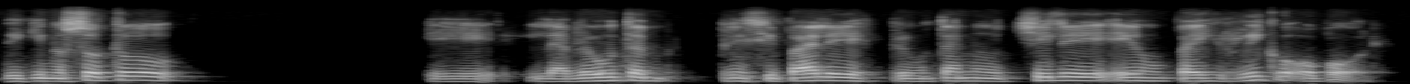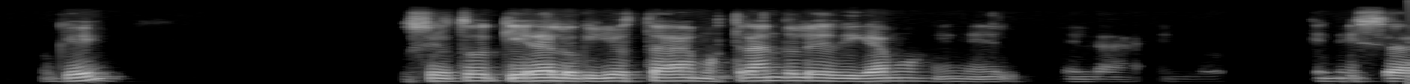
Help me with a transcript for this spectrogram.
de que nosotros, eh, la pregunta principal es preguntarnos, ¿Chile es un país rico o pobre? ¿Ok? ¿No es cierto? Que era lo que yo estaba mostrándoles, digamos, en, esa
